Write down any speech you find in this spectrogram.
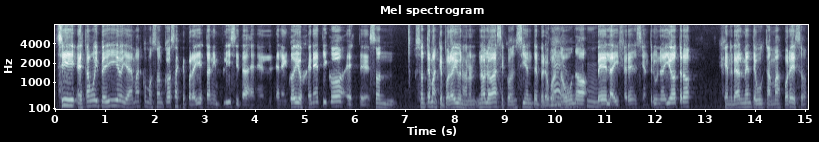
Sí, está muy pedido y además como son cosas que por ahí están implícitas en el, en el código genético, este, son son temas que por ahí uno no, lo hace consciente, pero cuando uno mm. ve la diferencia entre uno y otro, generalmente gustan más por eso.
